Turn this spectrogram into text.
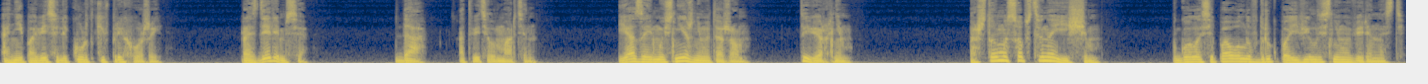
Они повесили куртки в прихожей. «Разделимся?» «Да», — ответил Мартин. Я займусь нижним этажом, ты верхним. А что мы, собственно, ищем? В голосе Паулы вдруг появилась неуверенность.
